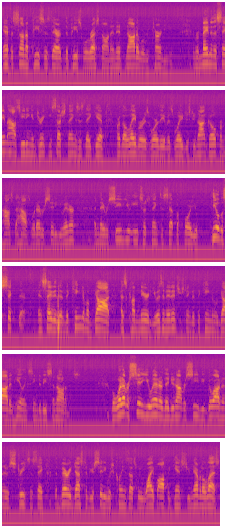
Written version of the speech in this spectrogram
And if a son of peace is there, the peace will rest on, and if not, it will return to you. And remain in the same house, eating and drinking such things as they give, for the laborer is worthy of his wages. Do not go from house to house, whatever city you enter, and they receive you, eat such things as set before you. Heal the sick there, and say to them, The kingdom of God has come near to you. Isn't it interesting that the kingdom of God and healing seem to be synonymous? But whatever city you enter, they do not receive you. Go out into the streets and say, The very dust of your city which cleans us, we wipe off against you. Nevertheless,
